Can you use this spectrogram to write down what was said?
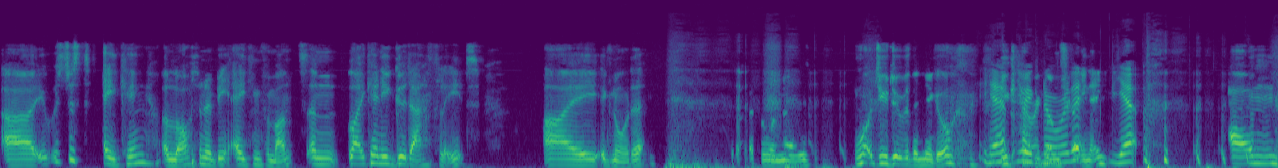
Uh, it was just aching a lot, and it'd been aching for months. And like any good athlete, I ignored it. Everyone knows. What do you do with a niggle? Yeah, you carry you on training. It. Yep. um,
